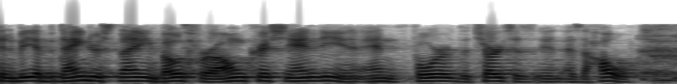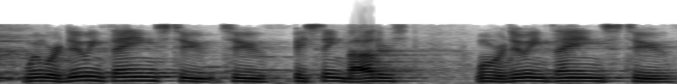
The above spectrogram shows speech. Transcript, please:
can be a dangerous thing both for our own Christianity and, and for the church as, as a whole. When we're doing things to, to be seen by others, when we're doing things to,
